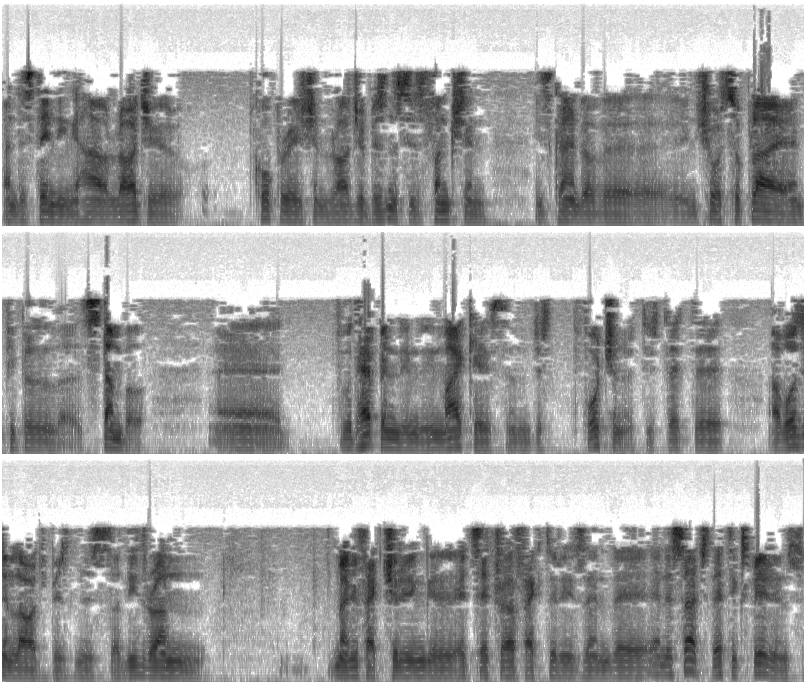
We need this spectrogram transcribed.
understanding how larger corporation, larger businesses function is kind of uh, in short supply and people uh, stumble. Uh, what happened in, in my case, I'm just fortunate, is that uh, I was in large business. I did run manufacturing, uh, etc., factories, and uh, and as such, that experience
